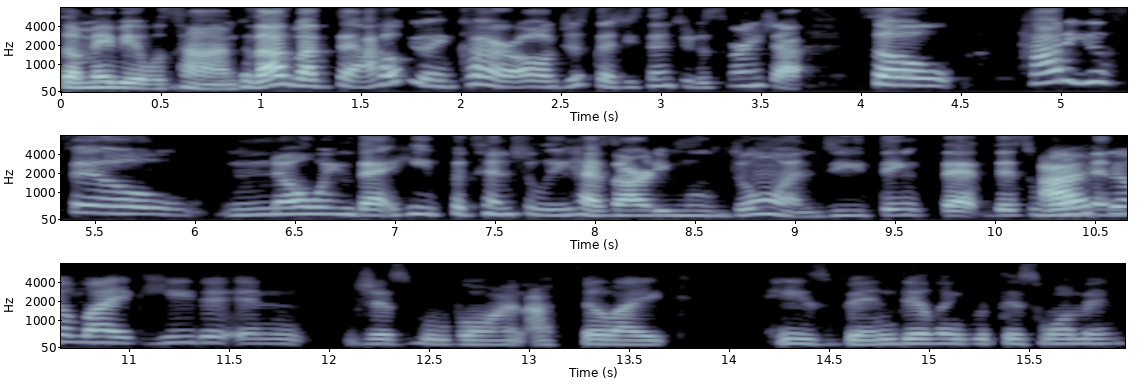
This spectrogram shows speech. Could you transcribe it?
So maybe it was time because I was about to say I hope you ain't cut her off just because she sent you the screenshot. So how do you feel knowing that he potentially has already moved on? Do you think that this woman? i feel like he didn't just move on i feel like he's been dealing with this woman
